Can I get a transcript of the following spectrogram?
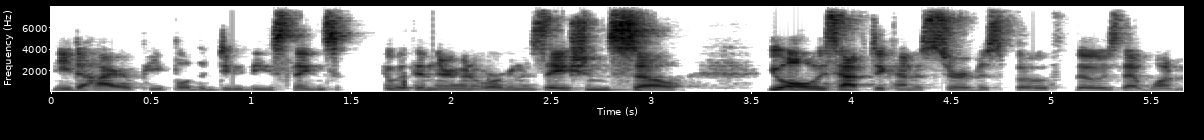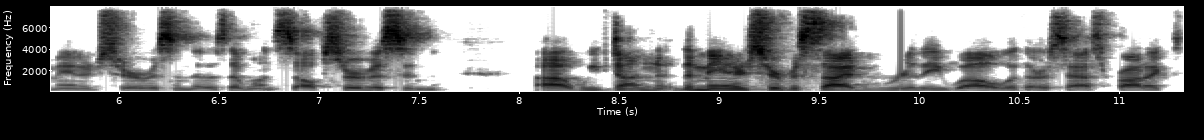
need to hire people to do these things within their own organization. So you always have to kind of service both those that want managed service and those that want self service. And uh, we've done the managed service side really well with our SaaS product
